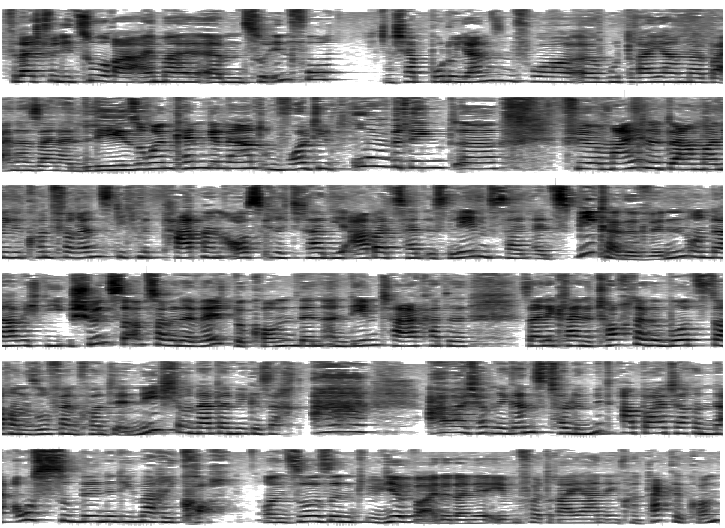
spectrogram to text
Vielleicht für die Zuhörer einmal ähm, zur Info. Ich habe Bodo Jansen vor äh, gut drei Jahren mal bei einer seiner Lesungen kennengelernt und wollte ihn unbedingt äh, für meine damalige Konferenz, die ich mit Partnern ausgerichtet habe, die Arbeitszeit ist Lebenszeit als Speaker gewinnen. Und da habe ich die schönste Absage der Welt bekommen, denn an dem Tag hatte seine kleine Tochter Geburtstag. Insofern konnte er nicht. Und da hat er mir gesagt, ah, aber ich habe eine ganz tolle Mitarbeiterin, eine Auszubildende, die Marie Koch. Und so sind wir beide dann ja eben vor drei Jahren in Kontakt gekommen.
